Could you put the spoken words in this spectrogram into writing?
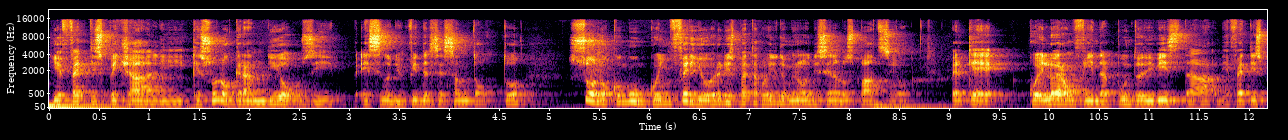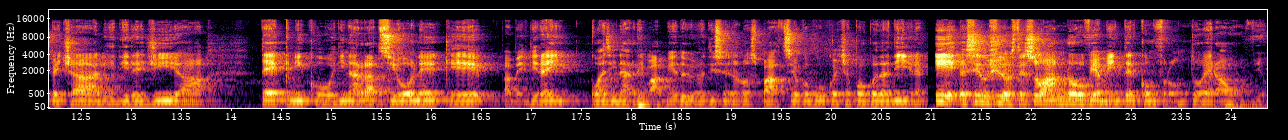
gli effetti speciali che sono grandiosi, essendo di un film del 68, sono comunque inferiori rispetto a quelli di Domino Odissea nello spazio, perché quello era un film dal punto di vista di effetti speciali, di regia, tecnico e di narrazione che, vabbè, direi quasi inarrivabile, Domino Odissea nello spazio, comunque c'è poco da dire. E essendo uscito lo stesso anno, ovviamente il confronto era ovvio.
